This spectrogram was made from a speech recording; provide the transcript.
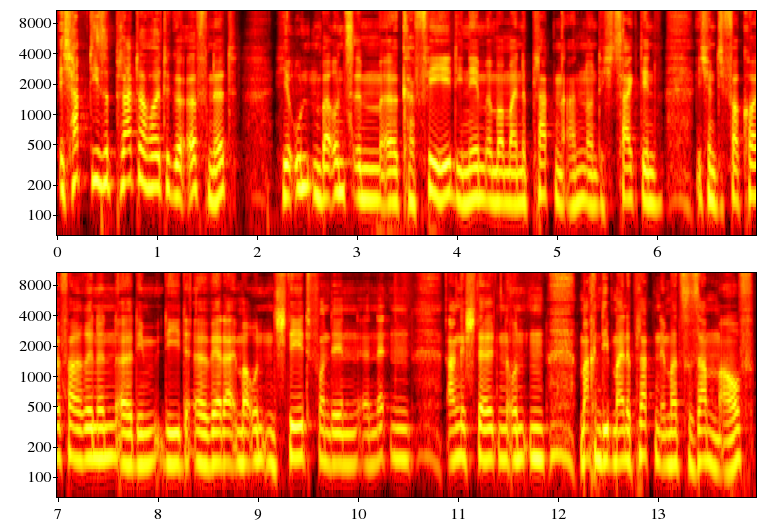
ich habe diese Platte heute geöffnet, hier unten bei uns im äh, Café. Die nehmen immer meine Platten an und ich zeige den, ich und die Verkäuferinnen, äh, die, die äh, wer da immer unten steht, von den äh, netten Angestellten unten, machen die meine Platten immer zusammen auf.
